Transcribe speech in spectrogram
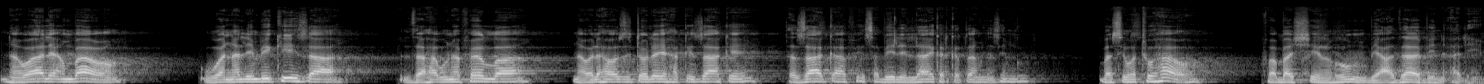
na wale ambao wanalimbikiza dhahabu na fedha na wala hawazitolei haki zake tazaka fi sabilillah katika taa Mwenyezi Mungu. Basi watu hao fabashirhum bi'adhabin alim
